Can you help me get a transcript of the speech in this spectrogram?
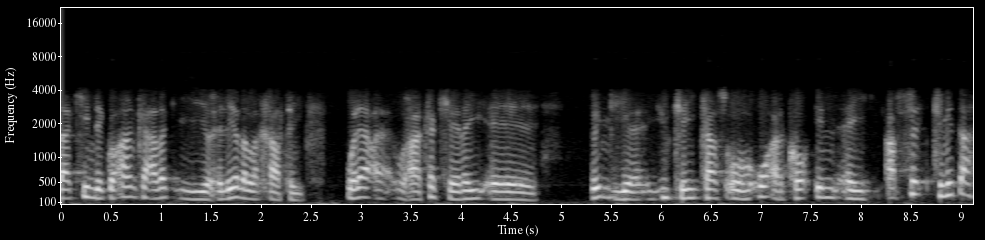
Laakiin de go'aanka adag iyo xilliyada la qaatay walaaca waxaa ka keenay bangiga u k kaas oo u arko in ay cabsi timid ah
